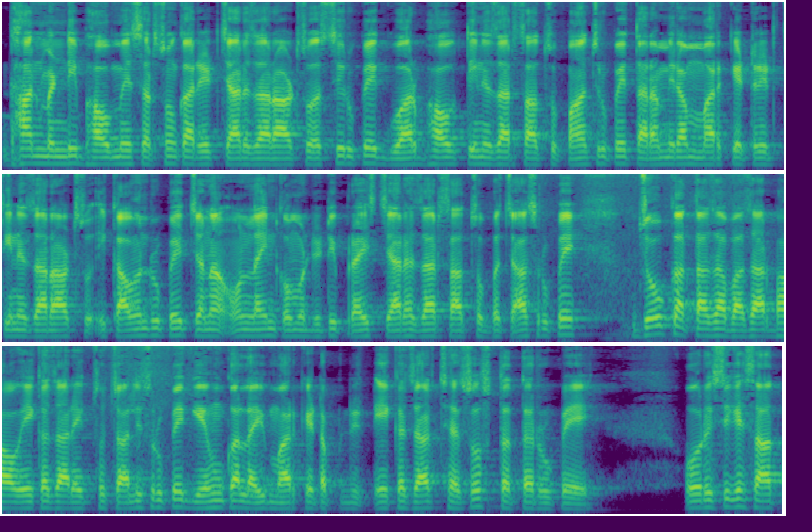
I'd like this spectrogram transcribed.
धान मंडी भाव में सरसों का रेट चार हज़ार आठ सौ अस्सी रुपये, ग्वार भाव तीन हज़ार सात सौ पाँच रुपये, तारामीरा मार्केट रेट तीन हज़ार आठ सौ इक्यावन रुपये, चना ऑनलाइन कमोडिटी प्राइस चार हज़ार सात सौ पचास रुपये, जौ का ताज़ा बाज़ार भाव एक हज़ार एक सौ चालीस रुपये, गेहूँ का लाइव मार्केट अपडेट एक हज़ार छः सौ सतहत्तर रुपये। और इसी के साथ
